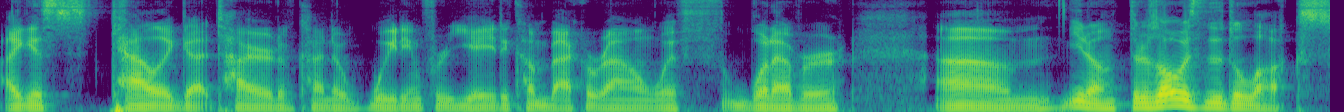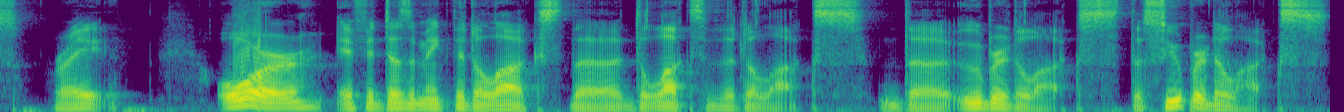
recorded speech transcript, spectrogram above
I guess Khaled got tired of kind of waiting for Ye to come back around with whatever. Um, you know, there's always the deluxe, right? Or if it doesn't make the deluxe, the deluxe of the deluxe, the uber deluxe, the super deluxe.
